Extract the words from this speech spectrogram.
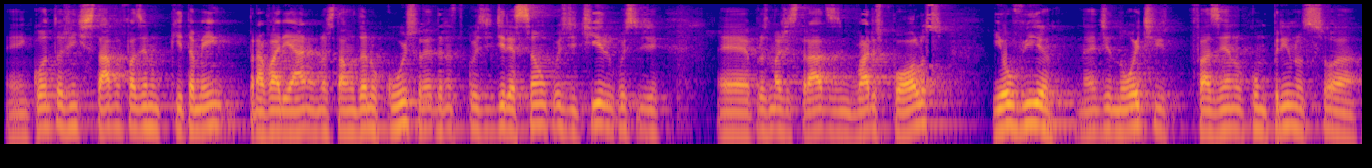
é, enquanto a gente estava fazendo, que também, para variar, né, nós estávamos dando curso, né, dando curso de direção, curso de tiro, curso de, é, para os magistrados em vários polos, e eu via né, de noite fazendo, cumprindo sua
